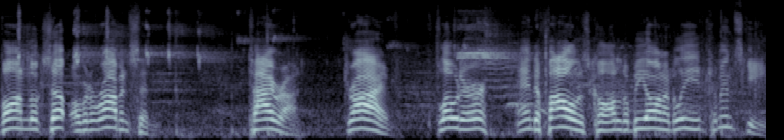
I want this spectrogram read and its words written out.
Vaughn looks up over to Robinson. Tyra. Drive. Floater. And a foul is called. It'll be on, I believe, Kaminsky.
